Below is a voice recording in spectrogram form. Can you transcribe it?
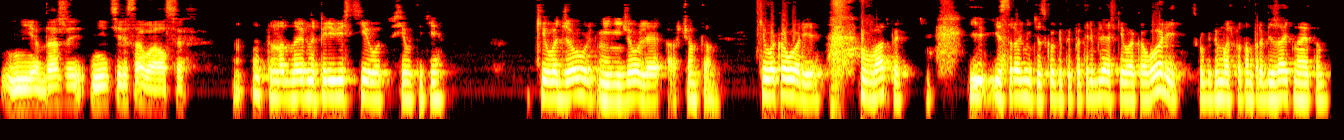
Нет, даже не интересовался. Это надо, наверное, перевести вот все вот эти килоджоуль, не, не джоули, а в чем там, килокалории в ватты и, и сравнить, сколько ты потребляешь килокалорий, сколько ты можешь потом пробежать на этом,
